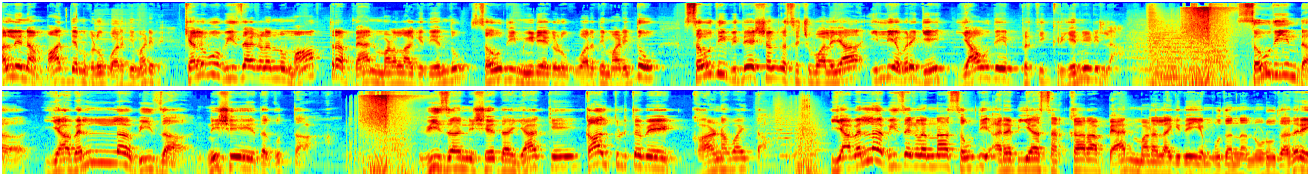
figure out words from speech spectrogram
ಅಲ್ಲಿನ ಮಾಧ್ಯಮಗಳು ವರದಿ ಮಾಡಿವೆ. ಕೆಲವು ವೀಸಾಗಳನ್ನು ಮಾತ್ರ ಬ್ಯಾನ್ ಮಾಡಲಾಗಿದೆ ಎಂದು ಸೌದಿ ಮೀಡಿಯಾಗಳು ವರದಿ ಮಾಡಿದ್ದು, ಸೌದಿ ವಿದೇಶಾಂಗ ಸಚಿವಾಲಯ ಇಲ್ಲಿಯವರೆಗೆ ಯಾವುದೇ ಪ್ರತಿಕ್ರಿಯೆ ನೀಡಿಲ್ಲ. ಸೌದಿಯಿಂದ ಯಾವೆಲ್ಲ ವೀಸಾ ನಿಷೇಧ ಗೊತ್ತಾ? ವೀಸಾ ನಿಷೇಧ ಯಾಕೆ ಕಾಲ್ ತುಳಿತವೇ ಕಾರಣವಾಯ್ತಾ? ಯಾವೆಲ್ಲ ವೀಸಾಗಳನ್ನ ಸೌದಿ ಅರೇಬಿಯಾ ಸರ್ಕಾರ ಬ್ಯಾನ್ ಮಾಡಲಾಗಿದೆ ಎಂಬುದನ್ನು ನೋಡುವುದಾದರೆ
